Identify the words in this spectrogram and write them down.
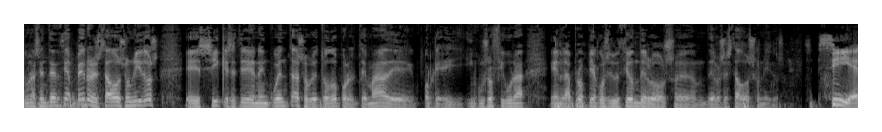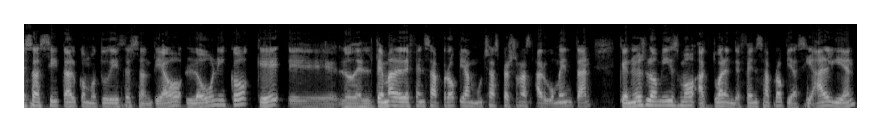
una sentencia, pero en Estados Unidos eh, sí que se tienen en cuenta, sobre todo por el tema de porque incluso figura en la propia Constitución de los eh, de los Estados Unidos. Sí, es así tal como tú dices, Santiago. Lo único que lo del tema de defensa propia, muchas personas argumentan que no es lo mismo actuar en defensa propia si alguien,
